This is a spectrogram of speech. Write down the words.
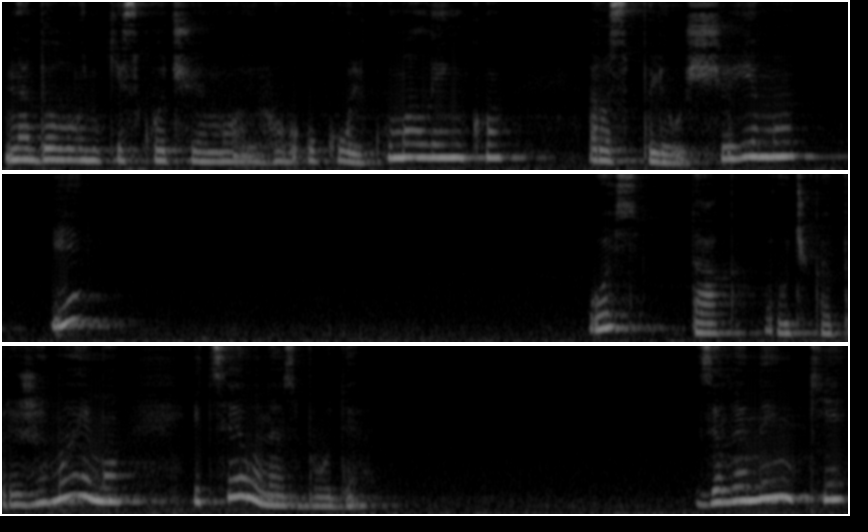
На долоньки скочуємо його у кульку маленьку, розплющуємо і ось Так, ручкою прижимаємо, і це у нас буде зелененькі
